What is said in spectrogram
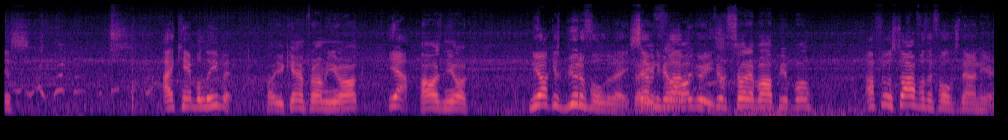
It's, I can't believe it. Oh, you came from New York? Yeah. How was New York? New York is beautiful today, so 75 you degrees. You feel sorry about people? I feel sorry for the folks down here.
